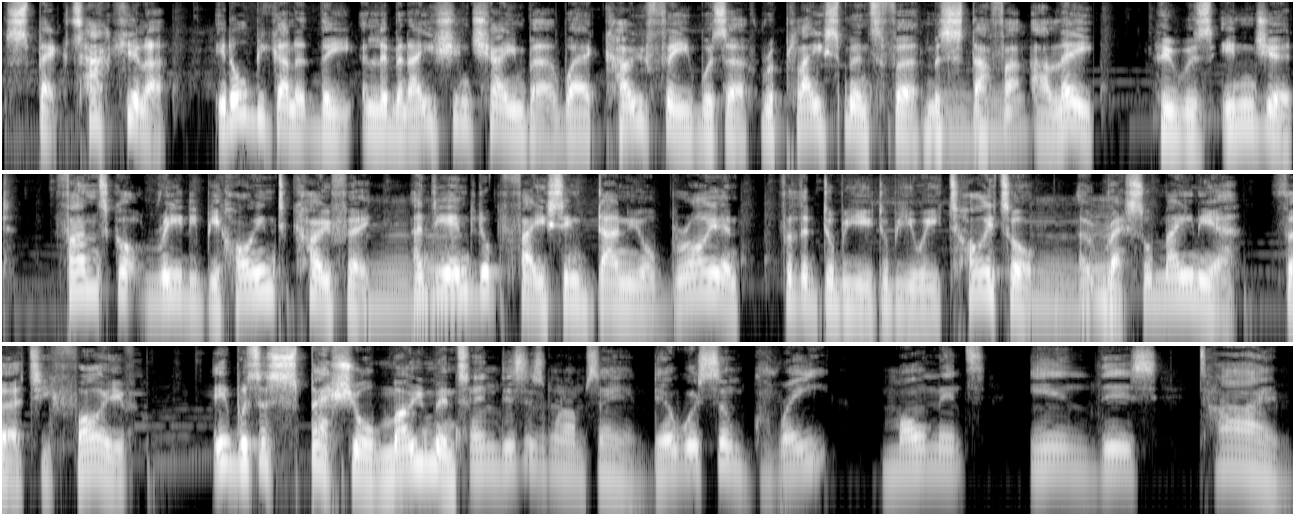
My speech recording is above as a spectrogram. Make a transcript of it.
spectacular. It all began at the Elimination Chamber, where Kofi was a replacement for Mustafa mm-hmm. Ali, who was injured. Fans got really behind Kofi, and he mm-hmm. ended up facing Daniel Bryan for the WWE title at mm-hmm. WrestleMania 35. It was a special moment. And this is what I'm saying. There were some great moments in this time,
